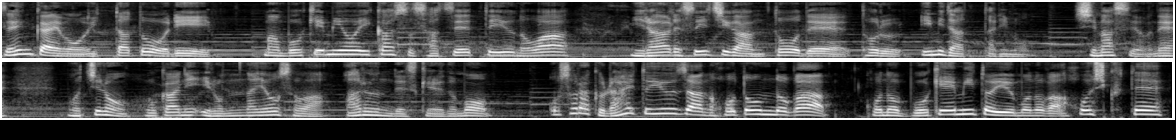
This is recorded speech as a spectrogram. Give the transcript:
前回も言った通り、まあ、ボケ身を生かす撮影っていうのはミラーレス一眼等で撮る意味だったりもしますよねもちろん他にいろんな要素はあるんですけれどもおそらくライトユーザーのほとんどがこのボケ身というものが欲しくて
